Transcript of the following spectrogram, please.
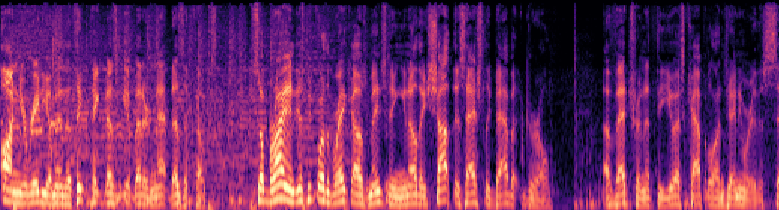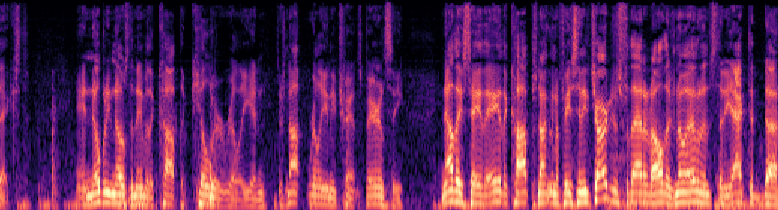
on your radio, man. The think tank doesn't get better than that, does it, folks? So, Brian, just before the break, I was mentioning, you know, they shot this Ashley Babbitt girl, a veteran, at the U.S. Capitol on January the 6th. And nobody knows the name of the cop that killed her, really, and there's not really any transparency. Now they say hey, the cop's not going to face any charges for that at all. There's no evidence that he acted uh,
